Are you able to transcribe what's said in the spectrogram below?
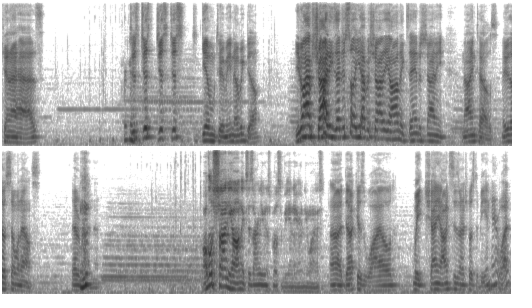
Can I has? Freaking... Just, just, just, just give them to me. No big deal. You don't have shinies. I just saw you have a shiny Onix and a shiny Ninetales. Maybe that was someone else. Never mind then. All those shiny onixes aren't even supposed to be in here anyways. Uh, Duck is wild. Wait, shiny Onixes aren't supposed to be in here? What?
